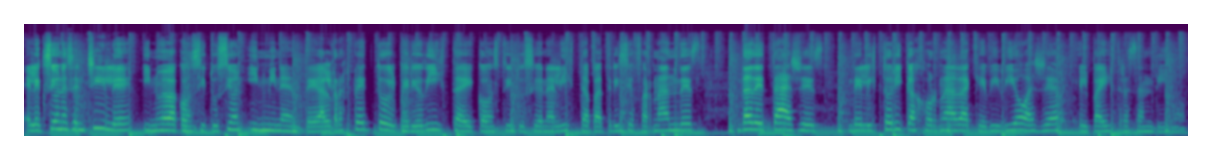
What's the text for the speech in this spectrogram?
Elecciones en Chile y nueva constitución inminente. Al respecto, el periodista y constitucionalista Patricio Fernández da detalles de la histórica jornada que vivió ayer el país trasandino.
